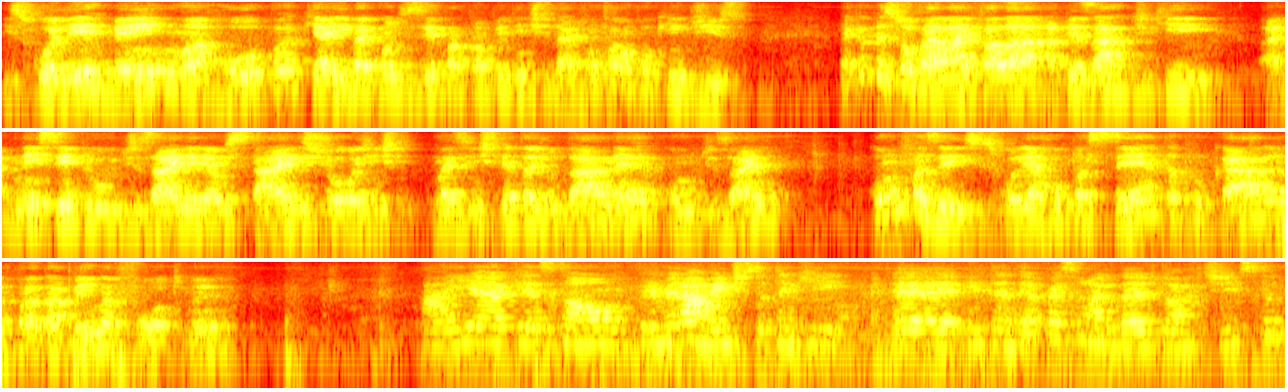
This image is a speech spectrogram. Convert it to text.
escolher bem uma roupa que aí vai condizer com a própria identidade. Vamos falar um pouquinho disso. É que a pessoa vai lá e fala, apesar de que ah, nem sempre o designer é um stylist, ou a gente, mas a gente tenta ajudar, né, como designer, como fazer isso? Escolher a roupa certa para o cara para dar bem na foto, né? Aí é a questão, primeiramente, você tem que é, entender a personalidade do artista.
